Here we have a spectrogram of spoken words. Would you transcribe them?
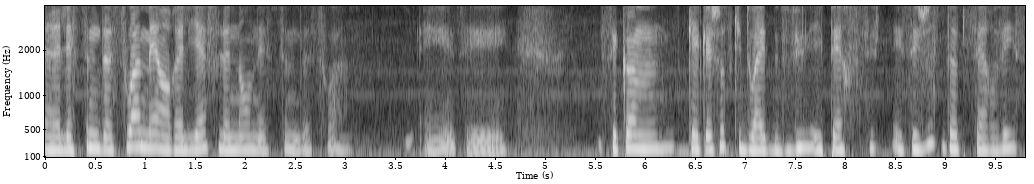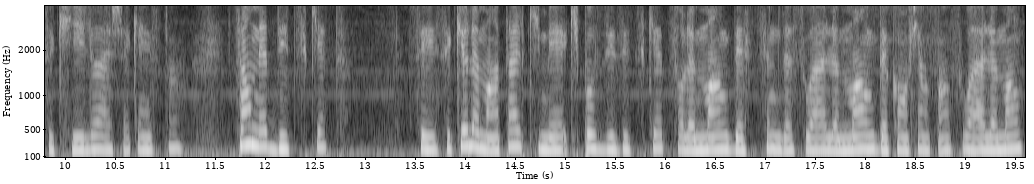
Euh, l'estime de soi met en relief le non-estime de soi. Et c'est c'est comme quelque chose qui doit être vu et perçu. Et c'est juste d'observer ce qui est là à chaque instant, sans mettre d'étiquette. C'est, que le mental qui, met, qui pose des étiquettes sur le manque d'estime de soi, le manque de confiance en soi, le manque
